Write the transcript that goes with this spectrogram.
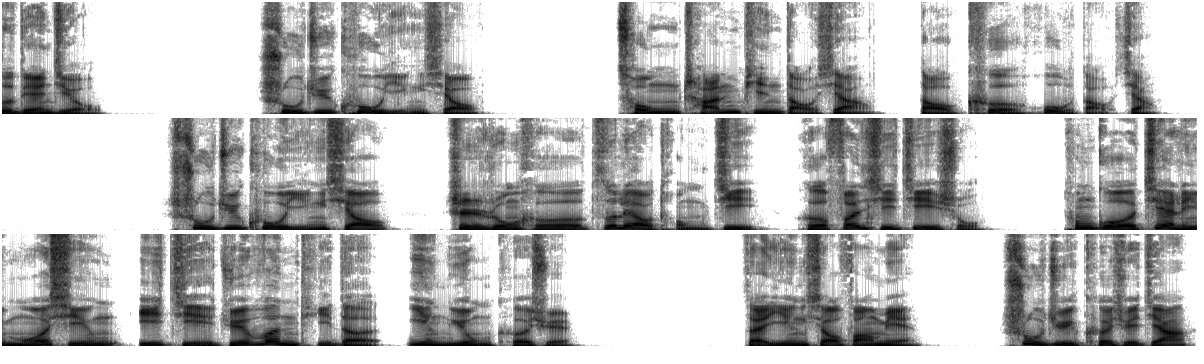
四点九，数据库营销，从产品导向到客户导向。数据库营销是融合资料统计和分析技术，通过建立模型以解决问题的应用科学。在营销方面，数据科学家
